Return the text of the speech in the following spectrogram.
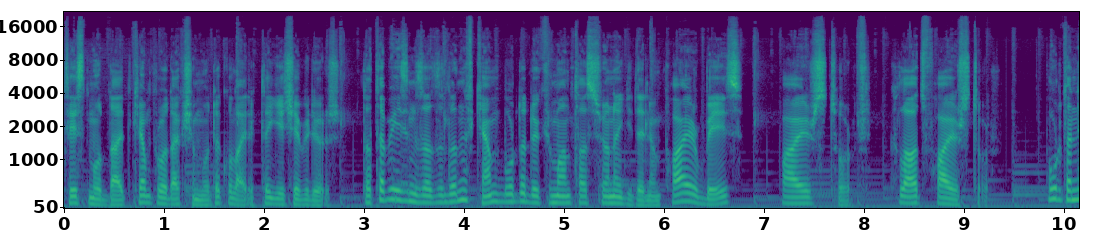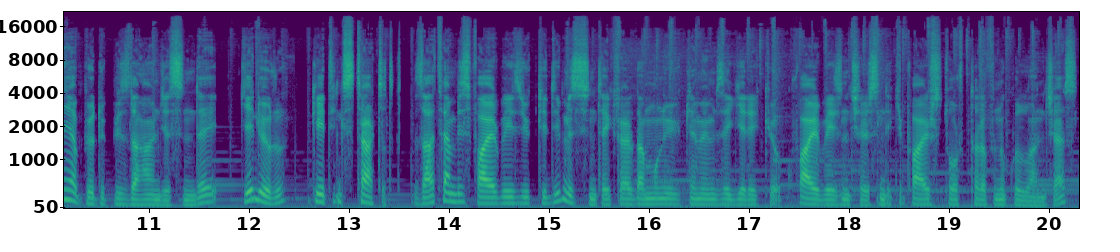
test moddayken production moda kolaylıkla geçebiliyoruz. Database'imiz hazırlanırken burada dokümantasyona gidelim. Firebase, Firestore, Cloud Firestore. Burada ne yapıyorduk biz daha öncesinde? Geliyoruz Getting Started. Zaten biz Firebase yüklediğimiz için tekrardan bunu yüklememize gerek yok. Firebase'in içerisindeki Firestore tarafını kullanacağız.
